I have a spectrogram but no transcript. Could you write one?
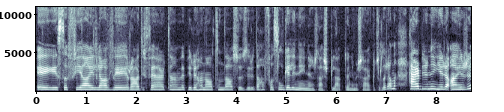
E, Safiye Ayla ve Radife Erten ve Perihan Altındağ sözleri daha fasıl geleneğinin taş plak dönemi şarkıcıları ama her birinin yeri ayrı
